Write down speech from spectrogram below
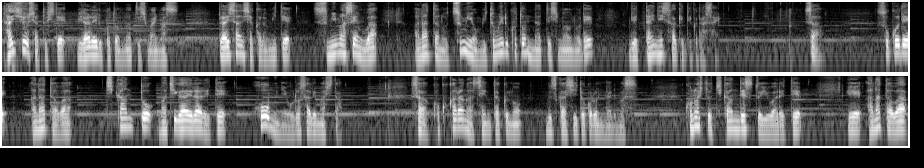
対象者として見られることになってしまいます。第三者から見てすみませんはあなたの罪を認めることになってしまうので絶対に避けてください。さあそこであなたは痴漢と間違えられてホームに降ろされました。さあここからが選択の難しいところになります。この人痴漢ですと言われて、えー、あなたは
